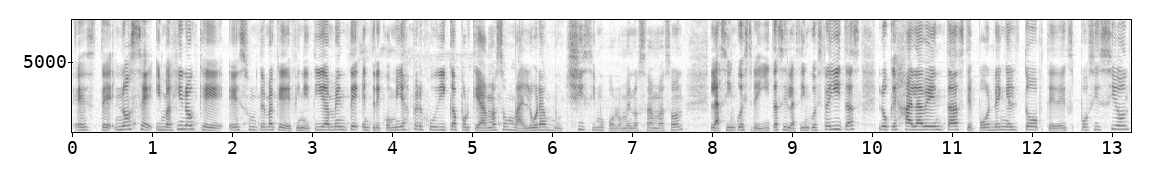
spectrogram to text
Este, no sé, imagino que es un tema que definitivamente, entre comillas, perjudica porque Amazon valora muchísimo, por lo menos Amazon, las cinco estrellitas y las cinco estrellitas, lo que jala ventas, te pone en el top, te da exposición.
